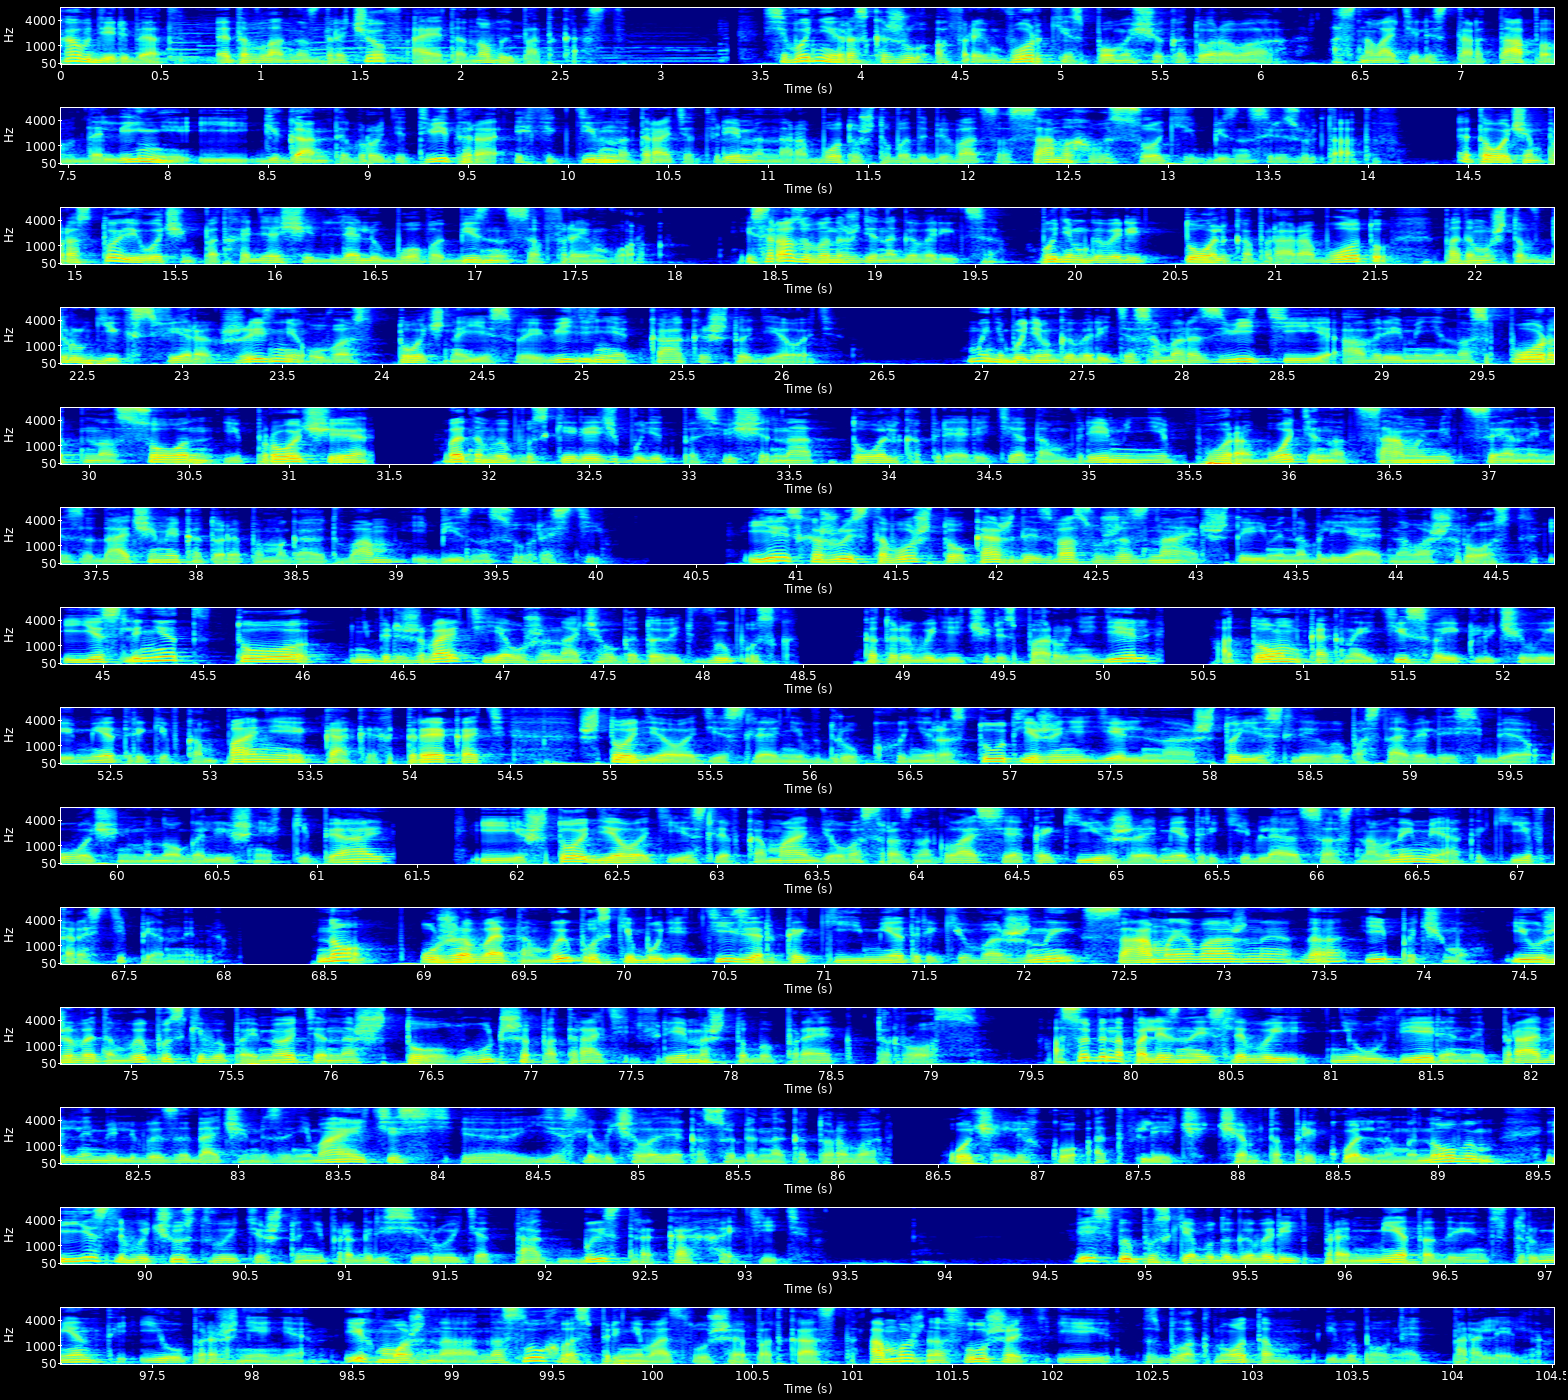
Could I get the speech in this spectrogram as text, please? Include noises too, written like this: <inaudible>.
Хауди, ребят, это Влад Ноздрачев, а это новый подкаст. Сегодня я расскажу о фреймворке, с помощью которого основатели стартапов в долине и гиганты вроде Твиттера эффективно тратят время на работу, чтобы добиваться самых высоких бизнес-результатов. Это очень простой и очень подходящий для любого бизнеса фреймворк. И сразу вынужден оговориться. Будем говорить только про работу, потому что в других сферах жизни у вас точно есть свое видение, как и что делать. Мы не будем говорить о саморазвитии, о времени на спорт, на сон и прочее. В этом выпуске речь будет посвящена только приоритетам времени по работе над самыми ценными задачами, которые помогают вам и бизнесу расти. Я исхожу из того, что каждый из вас уже знает, что именно влияет на ваш рост. И если нет, то не переживайте, я уже начал готовить выпуск, который выйдет через пару недель, о том, как найти свои ключевые метрики в компании, как их трекать, что делать, если они вдруг не растут еженедельно, что если вы поставили себе очень много лишних KPI, и что делать, если в команде у вас разногласия, какие же метрики являются основными, а какие второстепенными. Но уже в этом выпуске будет тизер, какие метрики важны, самые важные, да, и почему. И уже в этом выпуске вы поймете, на что лучше потратить время, чтобы проект рос. Особенно полезно, если вы не уверены, правильными ли вы задачами занимаетесь, э, если вы человек, особенно которого очень легко отвлечь чем-то прикольным и новым, и если вы чувствуете, что не прогрессируете так быстро, как хотите. Весь выпуск я буду говорить про методы, инструменты и упражнения. Их можно на слух воспринимать, слушая подкаст, а можно слушать и с блокнотом и выполнять параллельно.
